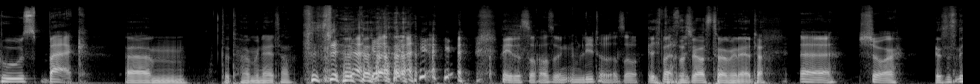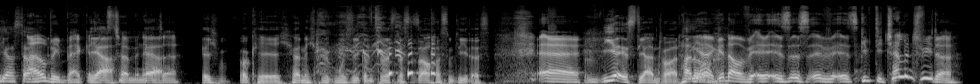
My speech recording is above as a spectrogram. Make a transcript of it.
who's back? Ähm, The Terminator. nee, das ist doch aus irgendeinem Lied oder so. Ich Weiß dachte, das wäre aus Terminator. Äh, sure. Ist es nicht aus I'll Terminator? be back Ja, aus Terminator. Ja. Ich, okay, ich höre nicht genug Musik, um zu wissen, dass das auch aus dem Lied ist. Äh, Wir ist die Antwort. Hallo. ja, genau. Es, es, es gibt die Challenge wieder.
